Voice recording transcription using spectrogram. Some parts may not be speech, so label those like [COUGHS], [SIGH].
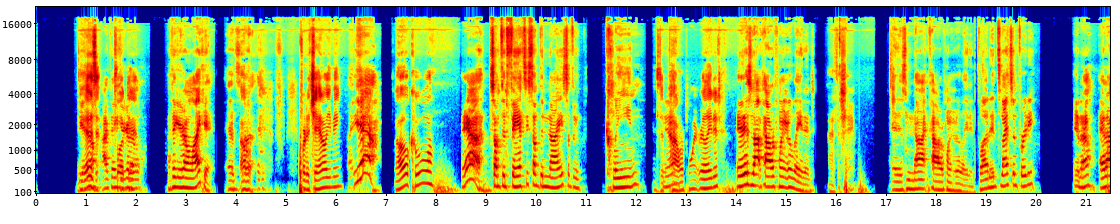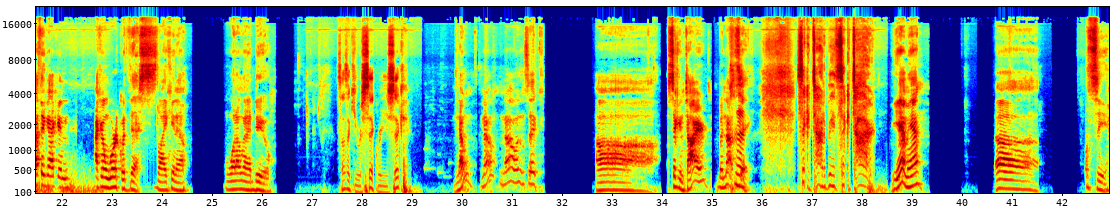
Yeah, I think you're gonna. in? I think you're gonna like it. It's Oh. uh, For the channel, you mean? yeah, Oh, cool. yeah. Something fancy, something nice, something clean. Is it. PowerPoint related? It is not PowerPoint related. That's a shame. It is not PowerPoint related, but it's nice and pretty, you know. And I think I can, I can work with this, like you know, what I'm gonna do. Sounds like you were sick. Were you sick? No, no, no, I wasn't sick. Uh, sick and tired, but not [LAUGHS] sick. sick and tired of being sick and tired. Yeah, man. Uh, let's see.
